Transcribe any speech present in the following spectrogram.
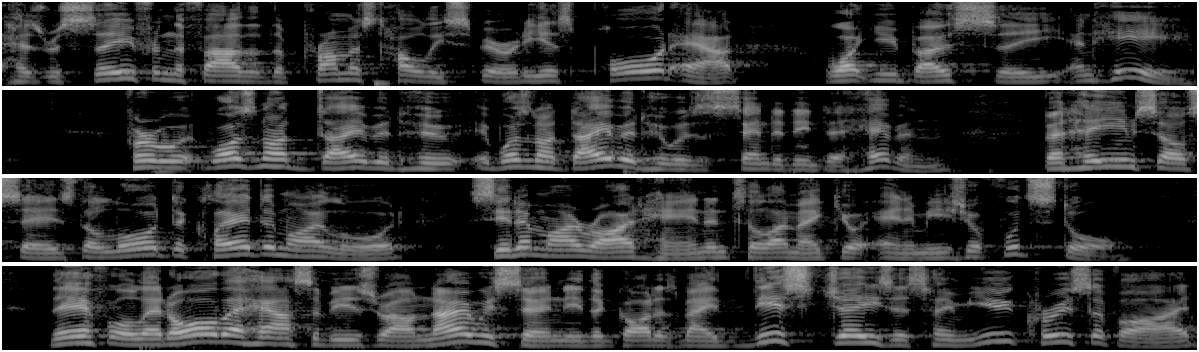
has received from the Father the promised Holy Spirit, he has poured out what you both see and hear. For it was not David who it was not David who was ascended into heaven, but he himself says, "The Lord declared to my Lord, sit at my right hand until I make your enemies your footstool." Therefore, let all the house of Israel know with certainty that God has made this Jesus, whom you crucified,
